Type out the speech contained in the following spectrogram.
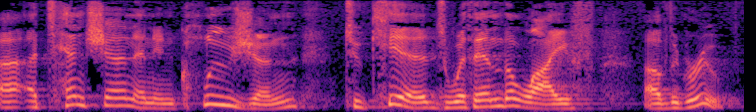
uh, attention and inclusion to kids within the life of the group.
